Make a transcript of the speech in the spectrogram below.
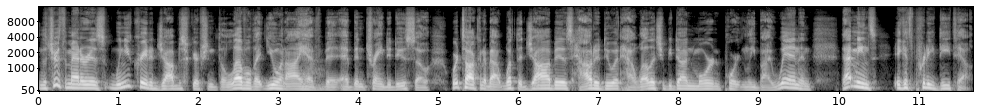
And the truth of the matter is, when you create a job description at the level that you and I have been have been trained to do so, we're talking about what the job is, how to do it, how well it should be done, more importantly, by when. And that means it gets pretty detailed.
